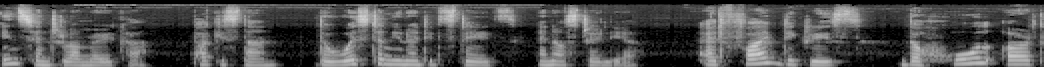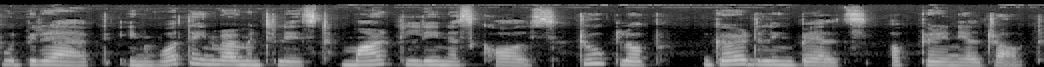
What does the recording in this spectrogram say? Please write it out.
in Central America, Pakistan, the western United States, and Australia. At 5 degrees, the whole earth would be wrapped in what the environmentalist Mark Lynas calls two globe girdling belts of perennial drought.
